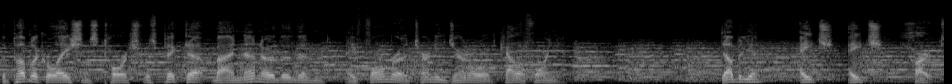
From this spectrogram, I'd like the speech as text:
the public relations torch was picked up by none other than a former Attorney General of California, W. H. H. Hart,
